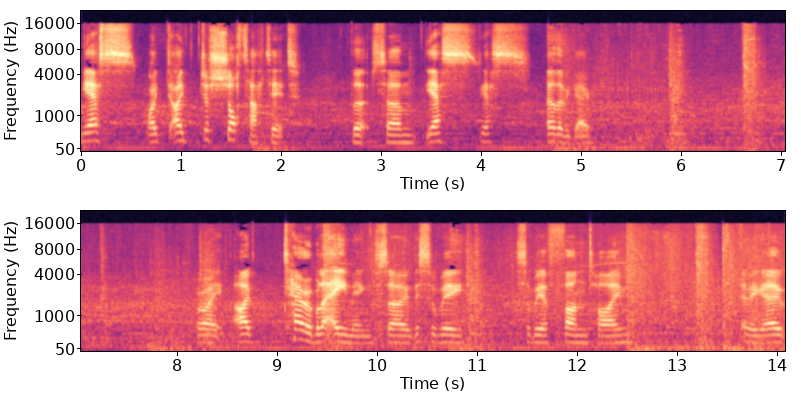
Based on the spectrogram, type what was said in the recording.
Yes, I, I just shot at it. But, um, yes, yes. Oh, there we go. Right, I'm terrible at aiming, so this will be this will be a fun time. There we go.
